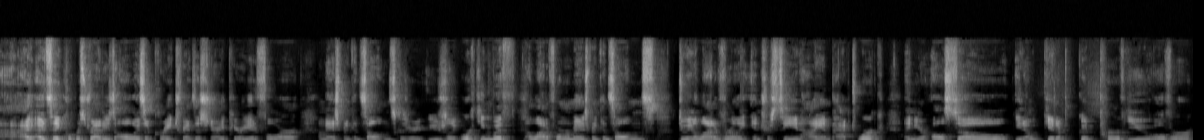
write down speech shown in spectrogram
I, would say corporate strategy is always a great transitionary period for management consultants because you're usually working with a lot of former management consultants, doing a lot of really interesting, high impact work, and you're also, you know, get a good purview over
